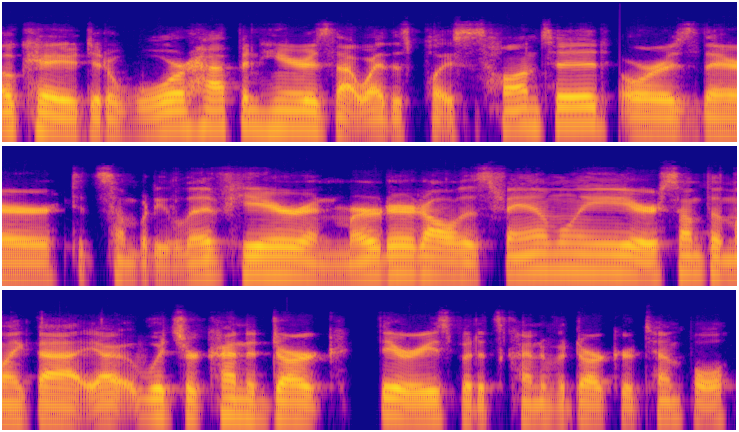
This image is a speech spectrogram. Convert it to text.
okay did a war happen here is that why this place is haunted or is there did somebody live here and murdered all his family or something like that yeah, which are kind of dark theories but it's kind of a darker temple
